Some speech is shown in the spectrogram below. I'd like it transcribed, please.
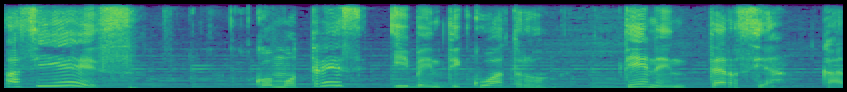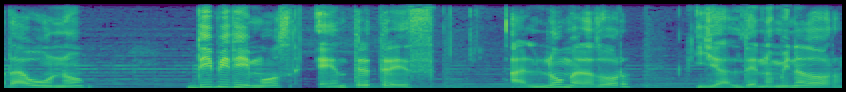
Así es. Como 3 y 24 tienen tercia cada uno, dividimos entre 3 al numerador y al denominador.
